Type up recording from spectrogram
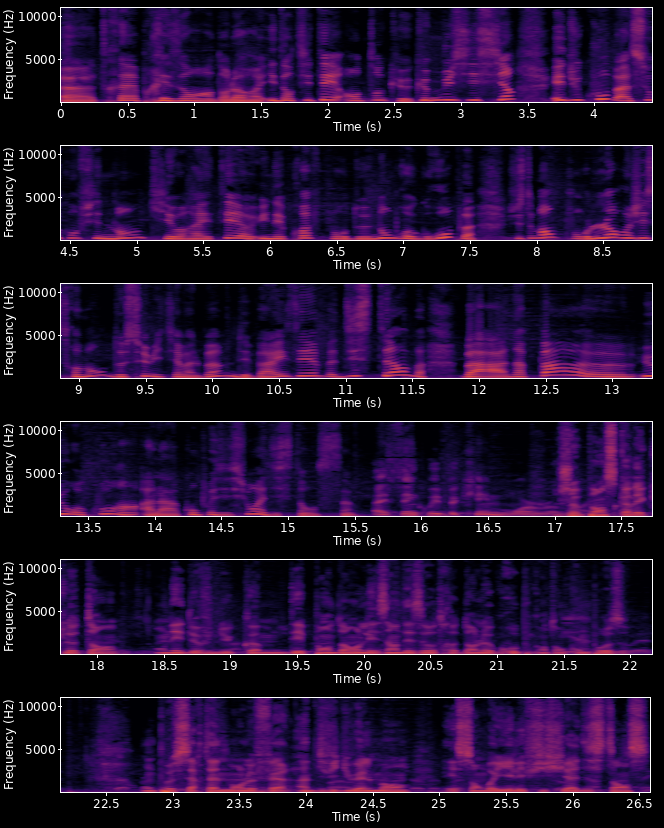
euh, très présent hein, dans leur identité en tant que, que musicien. Et du coup, bah, ce confinement qui aura été euh, une épreuve pour de nombreux groupes, justement pour l'enregistrement de ce huitième album, Divisive, Disturb, bah, n'a pas euh, eu recours hein, à la composition à distance. Je pense qu'avec le temps, on est devenu comme dépendants les uns des autres dans le groupe quand on compose. On peut certainement le faire individuellement et s'envoyer les fichiers à distance,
